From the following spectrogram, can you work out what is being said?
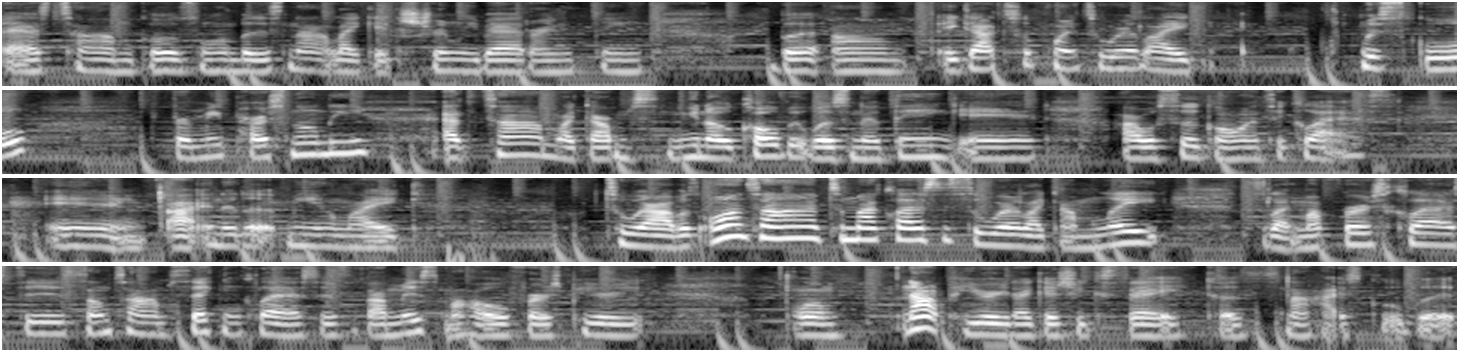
as time goes on, but it's not like extremely bad or anything. But um, it got to a point to where, like, with school, for me personally, at the time, like I'm, you know, COVID wasn't a thing, and I was still going to class, and I ended up being like to where I was on time to my classes, to where like I'm late to like my first classes, sometimes second classes if I missed my whole first period well, not period, I guess you could say, because it's not high school, but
